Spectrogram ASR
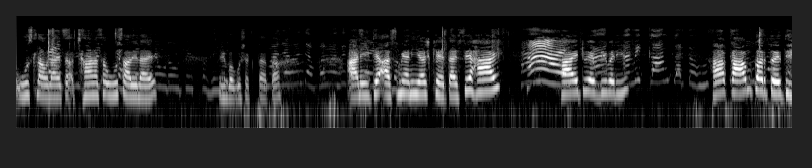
ऊस लावला आहे तर छान असा ऊस आलेला आहे. तुम्ही बघू शकता आता. आणि इथे अस्मी आणि यश खेळत आहे. से हाय हाय टू एव्हरीबडी काम करतो हा काम करतोय ते.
